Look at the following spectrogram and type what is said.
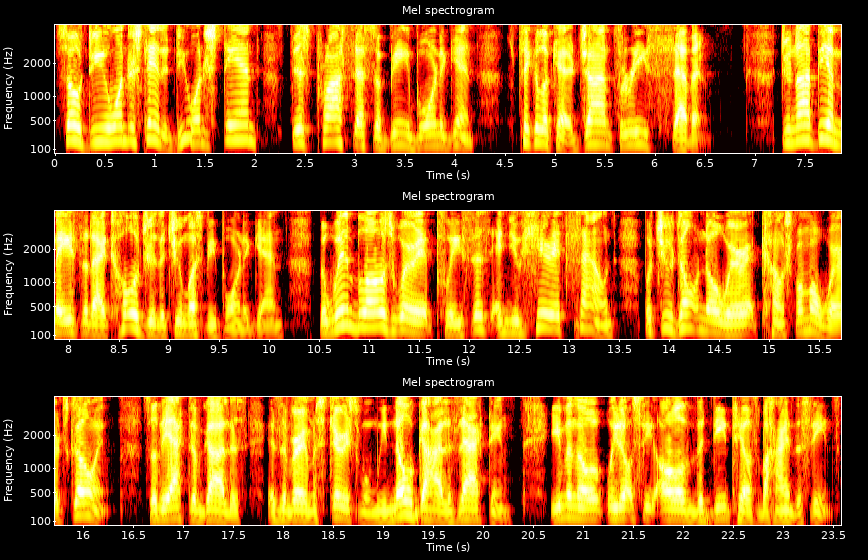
So, do you understand it? Do you understand this process of being born again? Take a look at it. John 3 7. Do not be amazed that I told you that you must be born again. The wind blows where it pleases, and you hear its sound, but you don't know where it comes from or where it's going. So the act of God is, is a very mysterious one. We know God is acting, even though we don't see all of the details behind the scenes.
